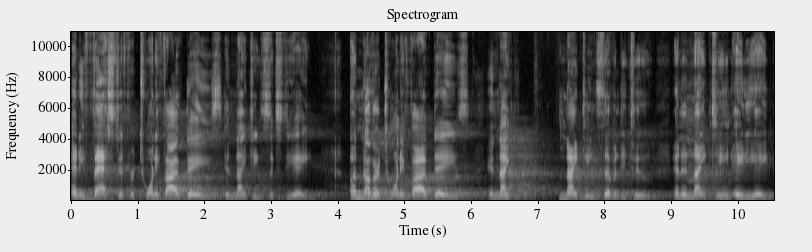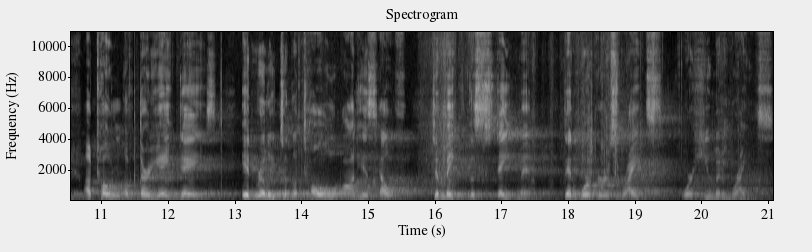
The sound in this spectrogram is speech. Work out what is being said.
and he fasted for 25 days in 1968, another 25 days in 1972, and in 1988, a total of 38 days. It really took a toll on his health to make the statement that workers' rights were human rights.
